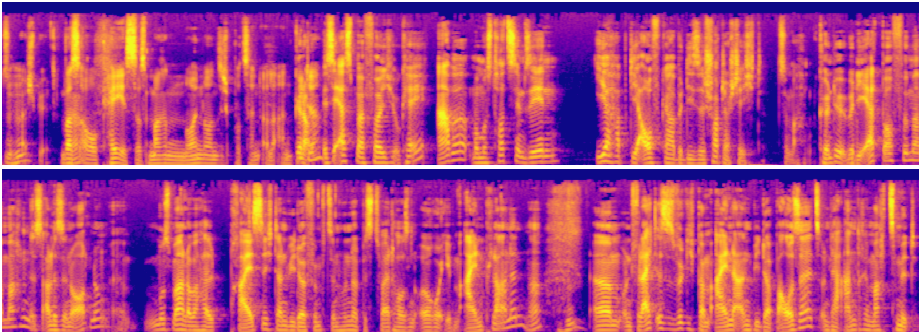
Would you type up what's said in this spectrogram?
zum Beispiel. Was ja? auch okay ist, das machen 99 Prozent aller Anbieter. Genau, ist erstmal völlig okay, aber man muss trotzdem sehen, ihr habt die Aufgabe, diese Schotterschicht zu machen. Könnt ihr über die Erdbaufirma machen, ist alles in Ordnung. Ähm, muss man aber halt preislich dann wieder 1500 bis 2000 Euro eben einplanen. Ne? Ähm, und vielleicht ist es wirklich beim einen Anbieter Bausalz und der andere macht's mit.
